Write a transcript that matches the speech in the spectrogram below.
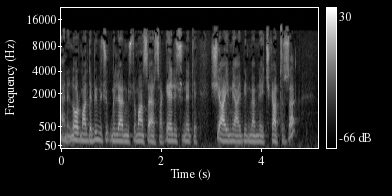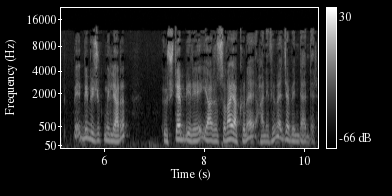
Yani normalde bir buçuk milyar Müslüman sayarsak, ehli sünneti, şiayı miyayı bilmem neyi çıkartırsak, bir, bir buçuk milyarın üçte biri, yarısına yakını Hanefi mezhebindendir.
